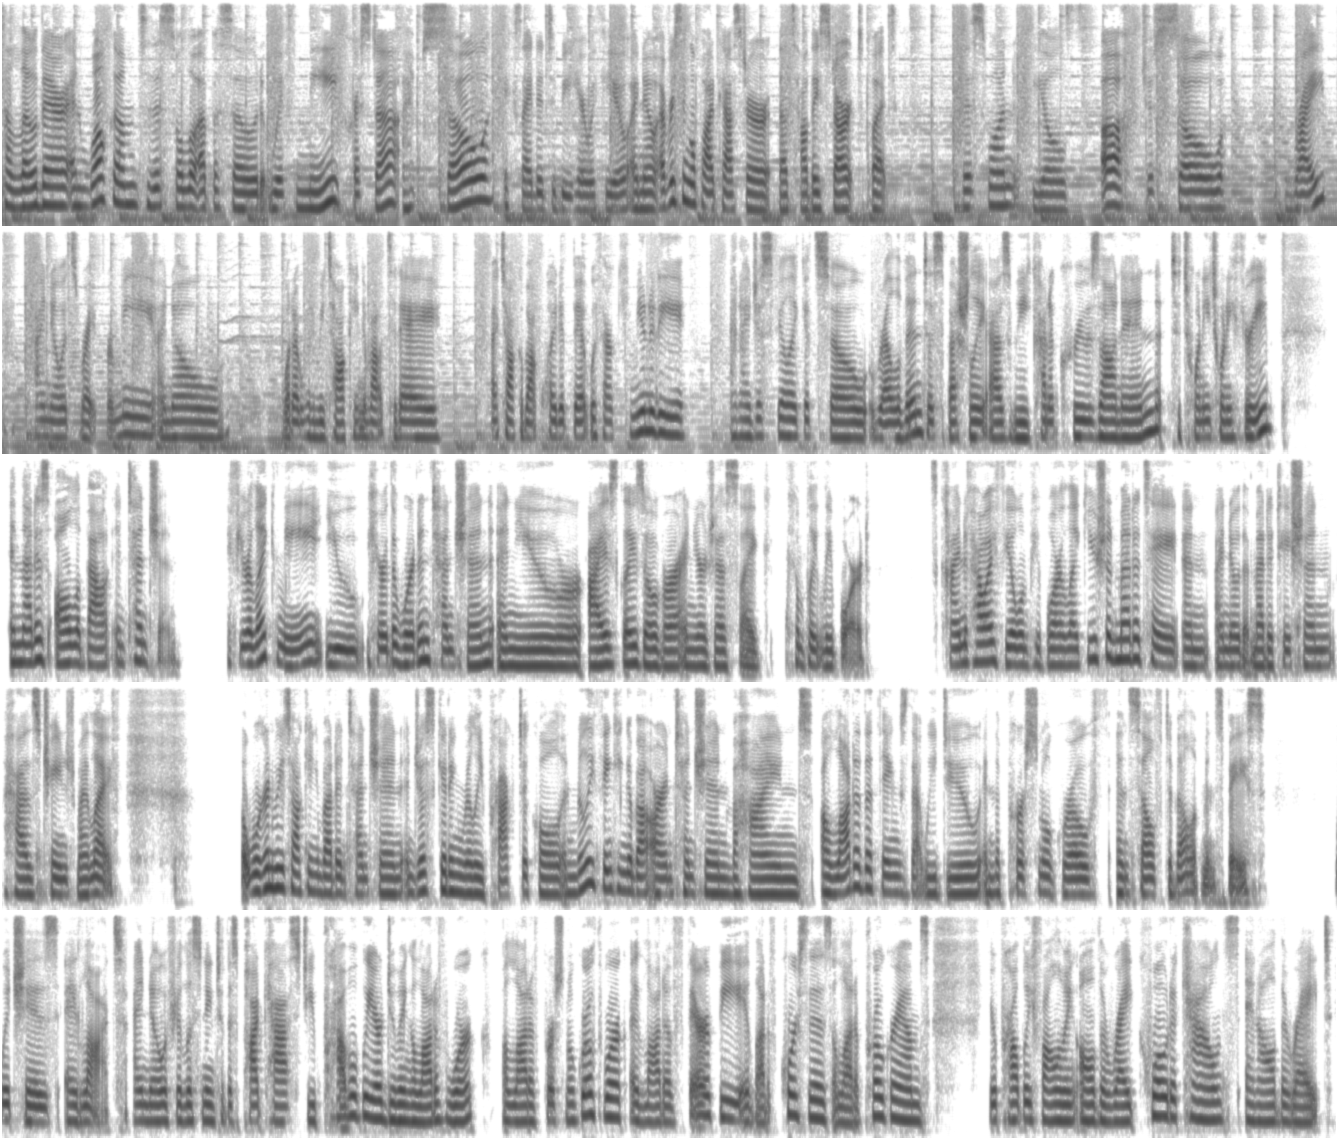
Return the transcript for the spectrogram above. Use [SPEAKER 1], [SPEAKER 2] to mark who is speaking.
[SPEAKER 1] Hello there, and welcome to this solo episode with me, Krista. I'm so excited to be here with you. I know every single podcaster, that's how they start, but this one feels, ugh, just so ripe. I know it's right for me. I know what I'm going to be talking about today. I talk about quite a bit with our community, and I just feel like it's so relevant, especially as we kind of cruise on in to 2023. And that is all about intention if you're like me, you hear the word intention and your eyes glaze over and you're just like completely bored. It's kind of how I feel when people are like, you should meditate. And I know that meditation has changed my life. But we're going to be talking about intention and just getting really practical and really thinking about our intention behind a lot of the things that we do in the personal growth and self development space which is a lot. I know if you're listening to this podcast, you probably are doing a lot of work, a lot of personal growth work, a lot of therapy, a lot of courses, a lot of programs. You're probably following all the right quote accounts and all the right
